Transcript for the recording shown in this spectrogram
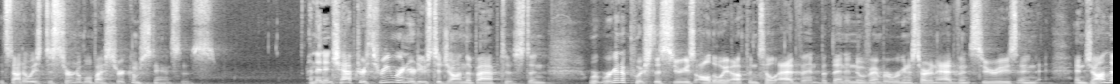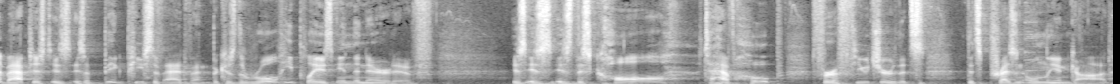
it's not always discernible by circumstances. And then in chapter three, we're introduced to John the Baptist. And we're, we're going to push this series all the way up until Advent, but then in November, we're going to start an Advent series. And, and John the Baptist is, is a big piece of Advent because the role he plays in the narrative is, is, is this call to have hope for a future that's, that's present only in God.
